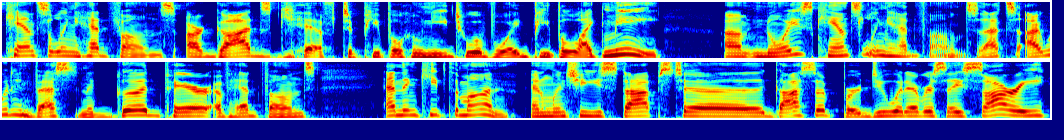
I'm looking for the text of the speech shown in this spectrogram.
canceling headphones are God's gift to people who need to avoid people like me. Um, noise canceling headphones. That's I would invest in a good pair of headphones and then keep them on. And when she stops to gossip or do whatever, say sorry.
